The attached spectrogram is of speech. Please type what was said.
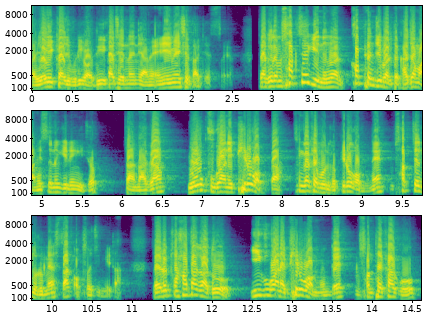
여기까지 우리가 어디까지 했느냐 하면 애니메이션까지 했어요. 자, 그 다음 삭제 기능은 컷 편집할 때 가장 많이 쓰는 기능이죠. 자, 나가 요 구간이 필요가 없다. 생각해보니까 필요가 없네. 삭제 누르면 싹 없어집니다. 자, 이렇게 하다가도 이 구간에 필요가 없는데 선택하고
